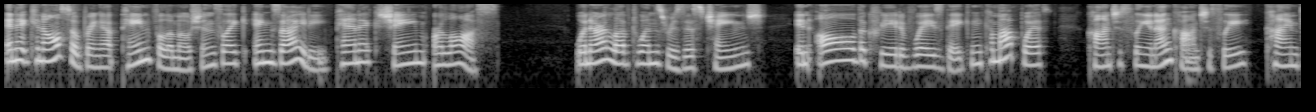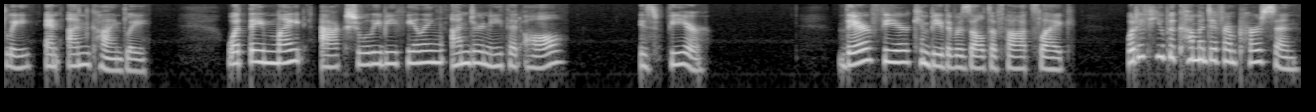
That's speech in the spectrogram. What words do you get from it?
and it can also bring up painful emotions like anxiety, panic, shame, or loss. When our loved ones resist change, in all the creative ways they can come up with, consciously and unconsciously, kindly and unkindly. What they might actually be feeling underneath it all is fear. Their fear can be the result of thoughts like, What if you become a different person?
